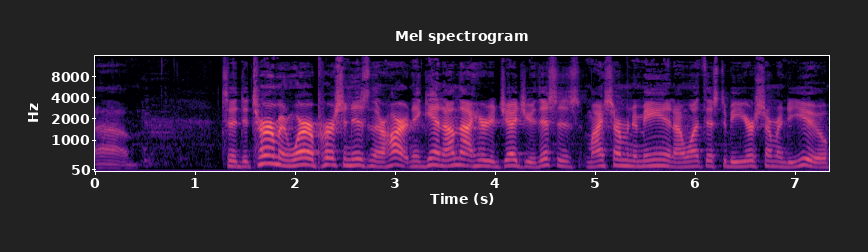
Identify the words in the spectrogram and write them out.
um, to determine where a person is in their heart. And again, I'm not here to judge you. This is my sermon to me, and I want this to be your sermon to you.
